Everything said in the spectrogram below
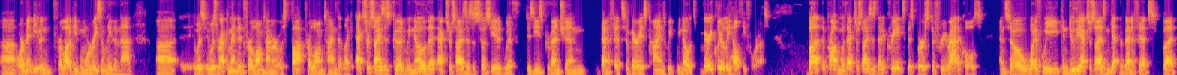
uh, or maybe even for a lot of people more recently than that, uh, it was it was recommended for a long time, or it was thought for a long time that like exercise is good. We know that exercise is associated with disease prevention benefits of various kinds. We we know it's very clearly healthy for us. But the problem with exercise is that it creates this burst of free radicals and so, what if we can do the exercise and get the benefits, but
